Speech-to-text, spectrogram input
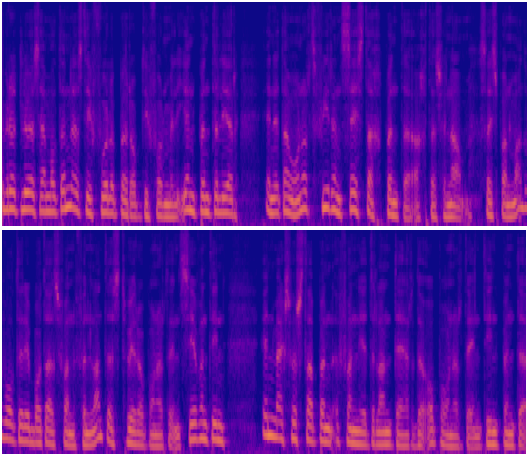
Die Brit Lewis Hamilton is die voorloper op die Formule 1 punteleer en het nou 164 punte agter sy naam. Sy spanmaat Valtteri Bottas van Finland is tweede op 117 en Max Verstappen van Nederland derde op 110 punte.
